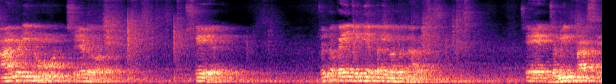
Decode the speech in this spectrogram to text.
આંગળીનો છેડો છેડ જોજો કઈ જગ્યાએ પરિવર્તન આવે છે? એક જમીન પાસે.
